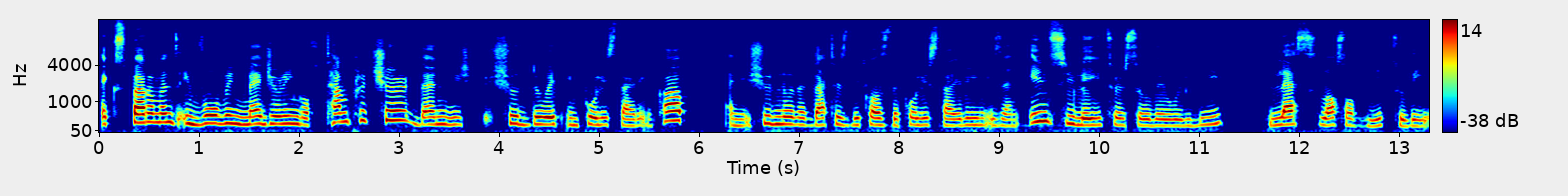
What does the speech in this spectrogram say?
experiment involving measuring of temperature, then we sh should do it in polystyrene cup. And you should know that that is because the polystyrene is an insulator, so there will be less loss of heat to the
